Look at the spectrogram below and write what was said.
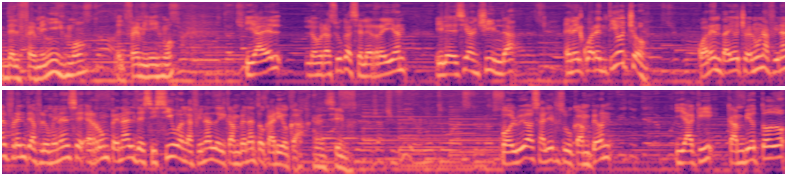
del feminismo, del feminismo. Y a él los brazucas se le reían y le decían Gilda. En el 48, 48, en una final frente a Fluminense, erró un penal decisivo en la final del campeonato carioca. Encima. Volvió a salir subcampeón y aquí cambió todo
